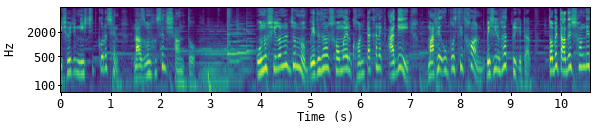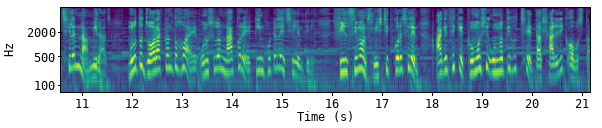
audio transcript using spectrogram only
বিষয়টি নিশ্চিত করেছেন নাজমুল হোসেন শান্ত। অনুশীলনের জন্য বেঁধে দেওয়া সময়ের ঘণ্টাখানেক আগেই মাঠে উপস্থিত হন বেশিরভাগ ক্রিকেটার। তবে তাদের সঙ্গে ছিলেন না মিরাজ। মূলত জ্বর আক্রান্ত হওয়ায় অনুশীলন না করে টিম হোটেলেই ছিলেন তিনি। ফিল সিমন্স নিশ্চিত করেছিলেন, আগে থেকে ক্রমশই উন্নতি হচ্ছে তার শারীরিক অবস্থা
